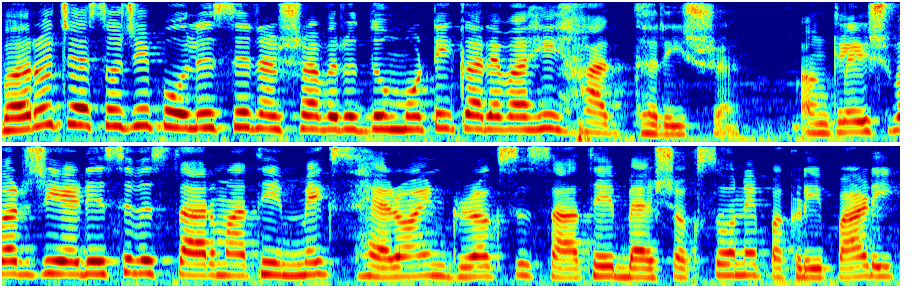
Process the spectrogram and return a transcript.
ભરૂચ એસઓજી પોલીસે નશા વિરુદ્ધ મોટી કાર્યવાહી હાથ ધરી છે. અંકલેશ્વર જીઆઈડીસી વિસ્તારમાંથી મિક્સ હેરોઇન ડ્રગ્સ સાથે બે શખ્સોને પકડી પાડી,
